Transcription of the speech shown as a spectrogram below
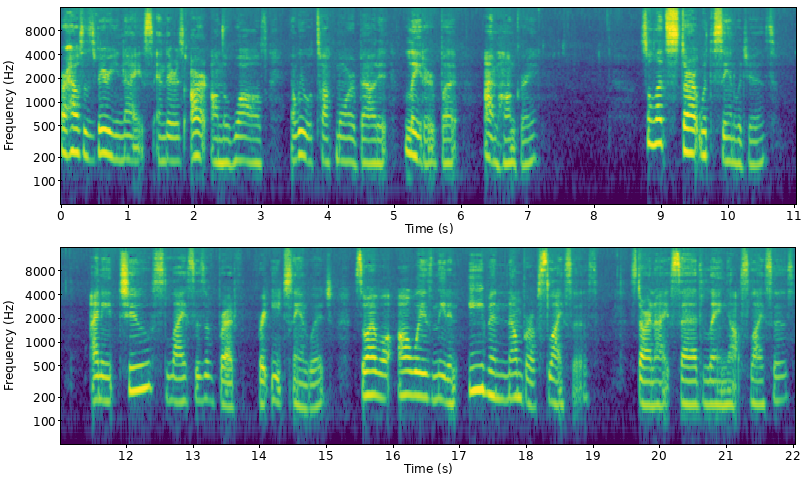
Her house is very nice and there is art on the walls, and we will talk more about it later, but I'm hungry. So let's start with the sandwiches. I need two slices of bread for each sandwich, so I will always need an even number of slices. Star Night said, laying out slices.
